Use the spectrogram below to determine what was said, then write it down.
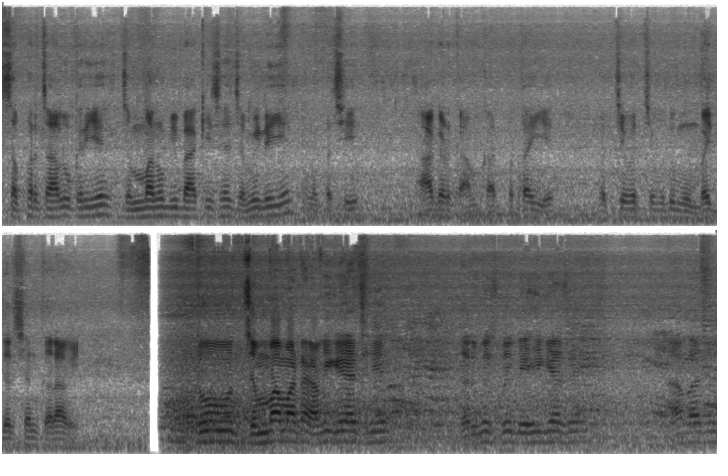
સફર ચાલુ કરીએ. જમવાનું બી બાકી છે. જમી લઈએ અને પછી આગળ કામકાજ પતાવીએ. વચ્ચે વચ્ચે બધું મુંબઈ દર્શન કરાવી તો જમવા માટે આવી ગયા છીએ. ધર્મેશભાઈ બેસી ગયા છે. આ બાજુ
